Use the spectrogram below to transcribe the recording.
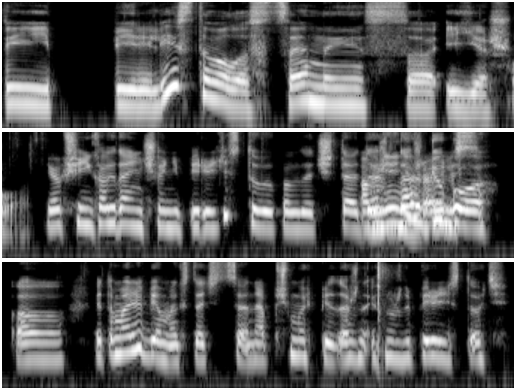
ты перелистывала сцены с Иешуа? Я вообще никогда ничего не перелистываю, когда читаю. А даже даже нравились. Дюго. Э, Это моя любимая, кстати, сцена. А почему их, должны, их нужно перелистывать?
